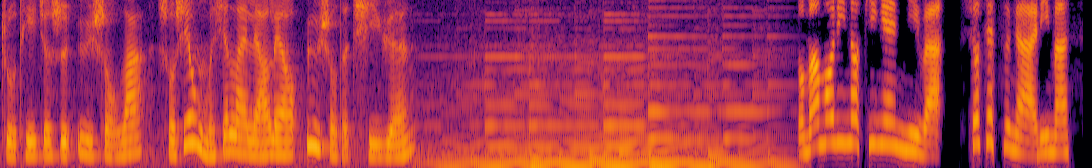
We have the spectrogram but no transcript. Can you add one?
主题就是玉手啦。首先，我们先来聊聊玉手的起源。お守りの起源には諸説があります。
